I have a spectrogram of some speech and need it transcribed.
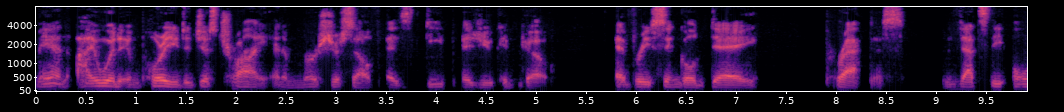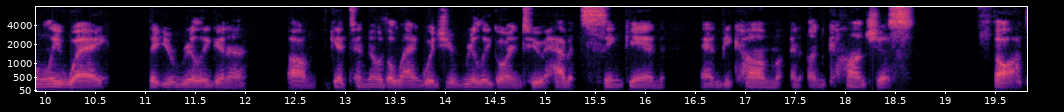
man, I would implore you to just try and immerse yourself as deep as you can go. Every single day, practice. That's the only way that you're really going to um, get to know the language. You're really going to have it sink in and become an unconscious thought.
